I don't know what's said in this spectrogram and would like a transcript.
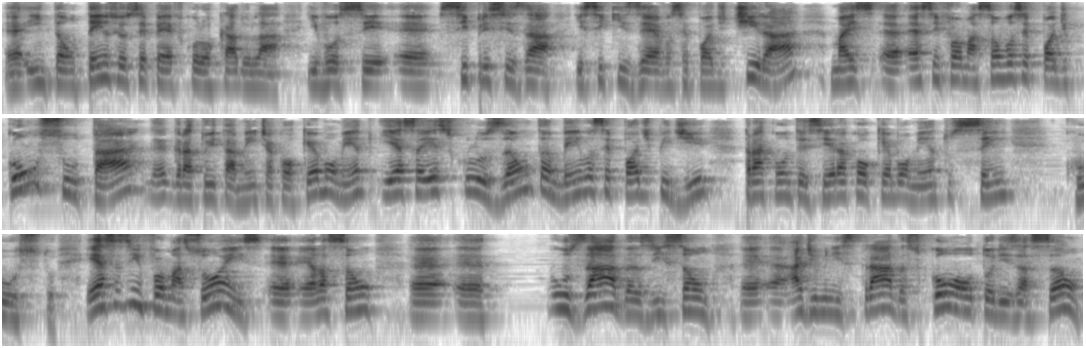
é, então tem o seu CPF colocado lá e você, é, se precisar e se quiser, você pode tirar, mas é, essa informação você pode consultar né, gratuitamente a qualquer momento e essa exclusão também você pode pedir para acontecer a qualquer momento sem custo. Essas informações, elas são usadas e são é, administradas com autorização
